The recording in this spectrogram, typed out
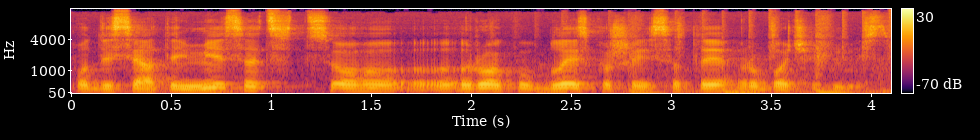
по 10 місяць цього року близько 60 робочих місць.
